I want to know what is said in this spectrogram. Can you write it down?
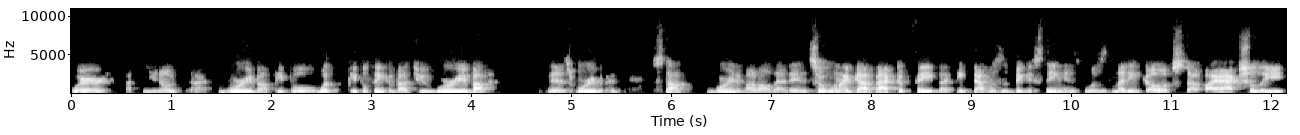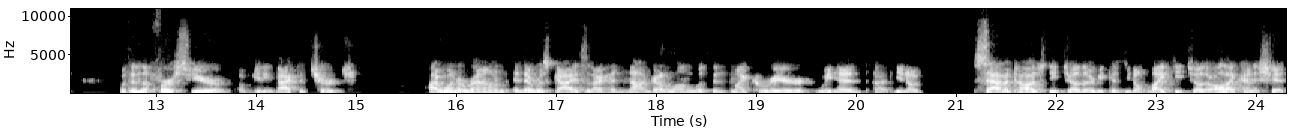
where you know worry about people what people think about you worry about this worry stop worrying about all that. And so when i got back to faith i think that was the biggest thing is was letting go of stuff. I actually within the first year of getting back to church i went around and there was guys that i had not got along with in my career. We had uh, you know sabotaged each other because you don't like each other all that kind of shit.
